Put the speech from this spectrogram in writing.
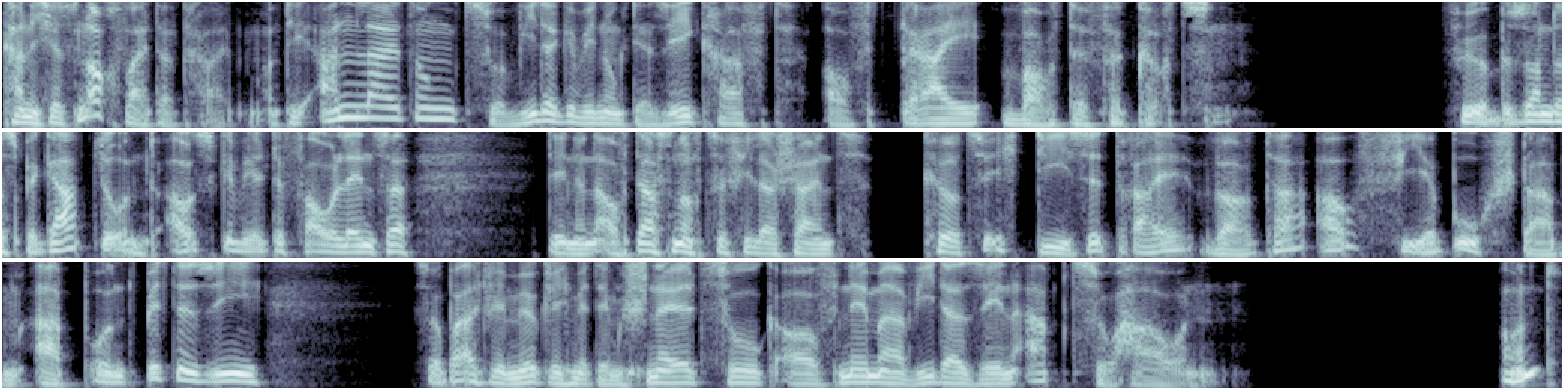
kann ich es noch weiter treiben und die Anleitung zur Wiedergewinnung der Sehkraft auf drei Worte verkürzen. Für besonders begabte und ausgewählte Faulenzer, denen auch das noch zu viel erscheint, kürze ich diese drei Wörter auf vier Buchstaben ab und bitte Sie, so bald wie möglich mit dem Schnellzug auf Nimmerwiedersehen abzuhauen. Und?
